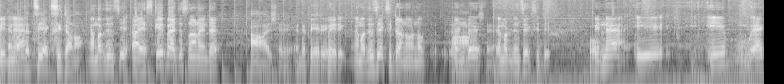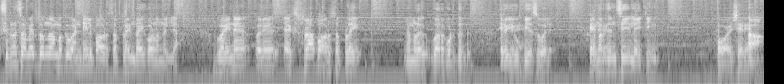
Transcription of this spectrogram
പിന്നെ എമർജൻസി എക്സിറ്റ് ആണോ? എമർജൻസി എസ്കേപ്പ് പാച്ചസ് എന്നാണ് അതിന്റെ ആ ശരി. എന്റെ പേര്. പേര്. എമർജൻസി എക്സിറ്റ് ആണ് വൺ ഓഫ് രണ്ട് എമർജൻസി എക്സിറ്റ് പിന്നെ ഈ ഈ ആക്സിഡന്റ് സമയത്തൊന്നും നമുക്ക് വണ്ടിയിൽ പവർ സപ്ലൈ ഉണ്ടായിക്കൊള്ളണമെന്നില്ല. അപ്പോൾ അതിന് ഒരു എക്സ്ട്രാ പവർ സപ്ലൈ നമ്മൾ വേറെ കൊടുത്തിട്ടുണ്ട്. ഒരു യു പി എസ് പോലെ. എമർജൻസി ലൈറ്റിംഗ് ഓ അത് ശരി. ആ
